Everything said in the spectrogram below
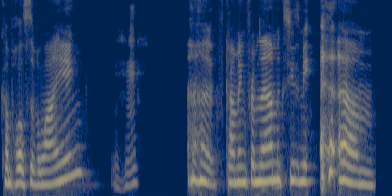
compulsive lying hmm coming from them. Excuse me. um,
